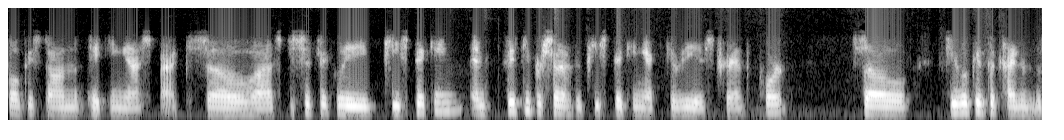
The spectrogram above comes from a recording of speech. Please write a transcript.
focused on the picking aspect. So uh, specifically piece picking, and 50% of the piece picking activity is transport. So if you look at the kind of the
